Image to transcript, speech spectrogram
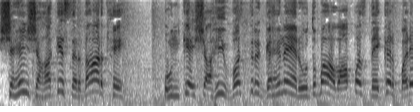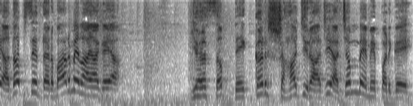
शहनशाह के सरदार थे। उनके शाही वस्त्र गहने रुतबा वापस देकर बड़े अदब से दरबार में लाया गया। यह सब देखकर शाहजी राजे अचंबे में पड़ गए।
